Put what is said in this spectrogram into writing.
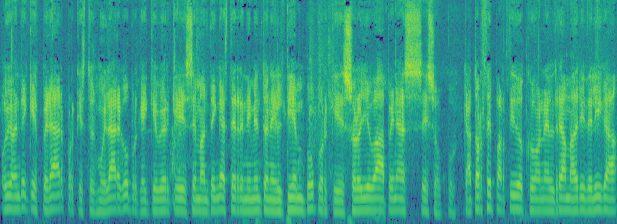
obviamente hay que esperar porque esto es muy largo, porque hay que ver que se mantenga este rendimiento en el tiempo, porque solo lleva apenas eso, pues 14 partidos con el Real Madrid de Liga,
